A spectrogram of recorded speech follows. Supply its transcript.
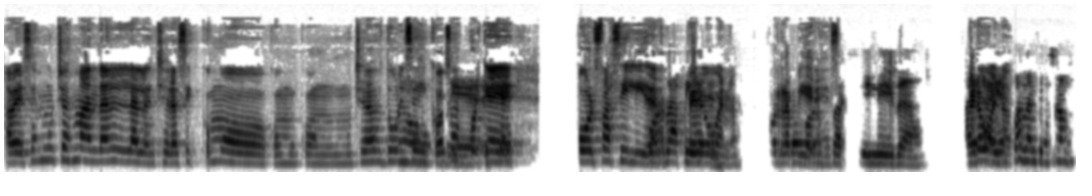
A veces muchas mandan la lonchera así como, como con muchos dulces y cosas porque por facilidad. Por rapidez. Pero bueno, por rapidez. Por facilidad. Pero ahí, es cuando empiezan,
